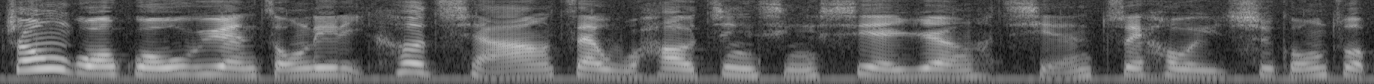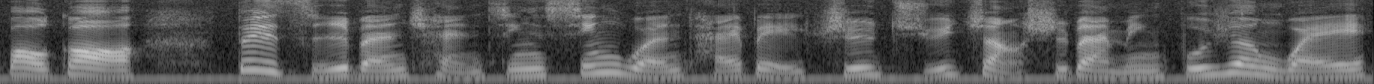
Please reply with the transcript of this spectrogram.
中国国务院总理李克强在五号进行卸任前最后一次工作报告，对此，日本产经新闻台北支局长石坂明夫认为，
